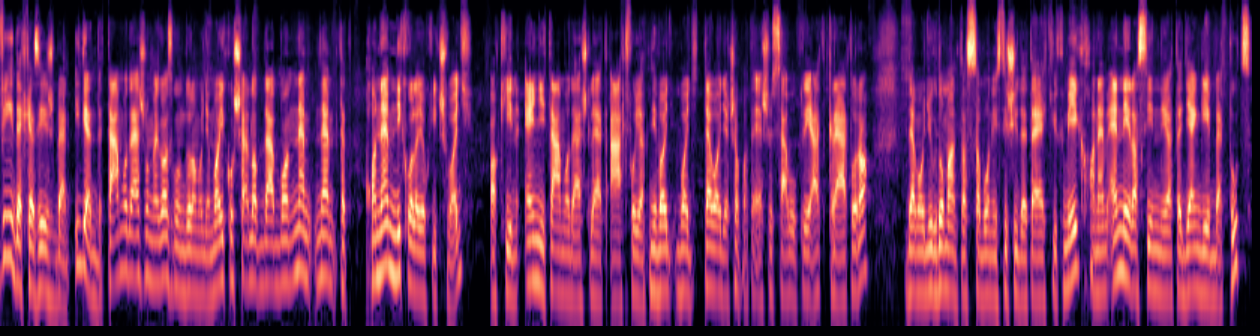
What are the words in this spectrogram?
Védekezésben, igen, de támadásban meg azt gondolom, hogy a mai kosárlabdában nem, nem tehát ha nem Nikola Jokic vagy, akin ennyi támadást lehet átfolyatni, vagy, vagy te vagy a csapat első számú kreátora, de mondjuk Domantas Szaboniszt is ide tehetjük még, hanem ennél a színnél te gyengébbet tudsz,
